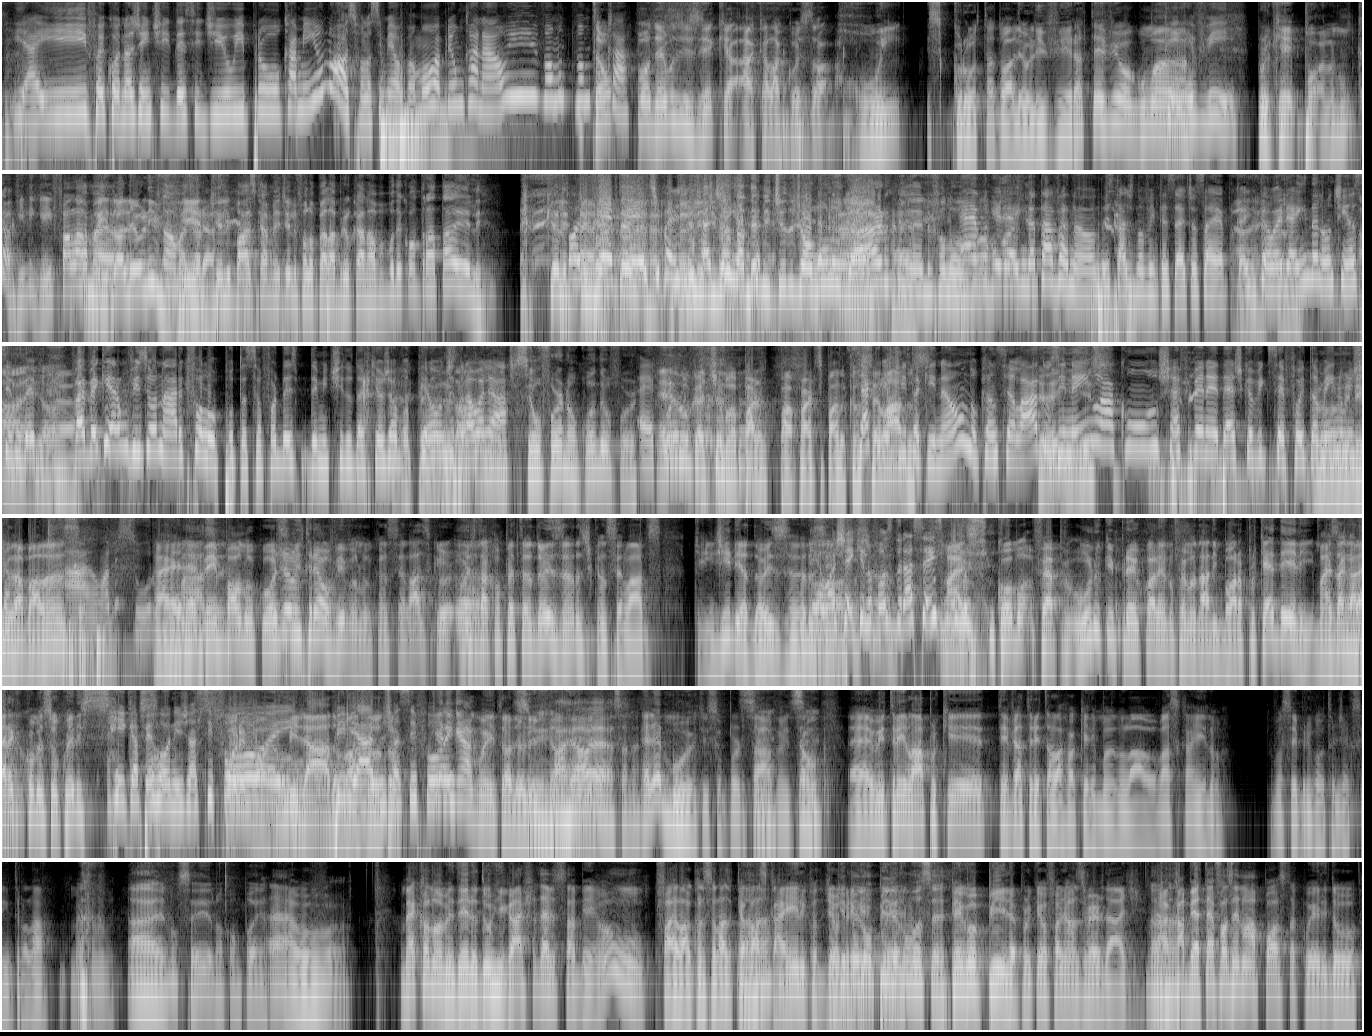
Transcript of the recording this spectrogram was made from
E aí foi quando a gente decidiu ir pro caminho nosso. Falou assim: meu, vamos abrir um canal e vamos, vamos Então, tocar. podemos dizer que aquela coisa ruim, escrota do Ale Oliveira teve alguma... Teve. Porque, pô, eu nunca vi ninguém falar Ah, mas- bem do Ale Oliveira. Não, mas é porque ele basicamente ele falou pra ela abrir o canal pra poder contratar ele. Que ele Pode devia ser, ter, tipo, a gente ele já devia tinha. estar demitido de algum lugar É. e ele falou. É, "Vamos porque ele ainda tava no, no estádio 97 essa época. Ah, então, ele então. ainda não tinha sido. De- ó. Vai ver que era um visionário que falou: puta, se eu for demitido daqui, eu já vou ter onde trabalhar. Se eu for, não, quando eu for. É, Ele quando- nunca tinha par pra participar do Você Cancelados? acredita que não? No Cancelados Que e nem isso? lá com o chefe Benedetti, que eu vi que você foi também, Do não me Inimigo chamou. da Balança? Ah, é um absurdo. Ah, ele é Massa, bem hein? pau no cu. Hoje eu entrei ao vivo no Cancelados, que hoje Ah. tá completando dois anos de Cancelados. Quem diria dois anos? Eu achei que não fosse durar seis Mas meses. como foi a- o único emprego que o Ale não foi mandado embora, porque é dele. Mas a galera que começou com ele Rica Perrone já se foi. foram embora. Pilhado vazou, já se foi. Porque ninguém aguenta o Ale Sim, Oliveira. a real Ele- é essa, né? Ele é muito insuportável. Sim, então, sim. é, eu entrei lá porque teve a treta lá com aquele mano lá, o Vascaíno. Que você brigou outro dia que você entrou lá. Como é que é o nome? Ah, eu não sei, eu não acompanho. É, o. Como é que é o nome dele? O do Rigacha deve saber. Um faz lá o cancelado que é Aham. Vascaíno, que outro dia O que eu briguei pegou pilha ele. com você. Pegou pilha, porque eu falei umas verdades. Eu Aham. acabei até fazendo uma aposta com ele do.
